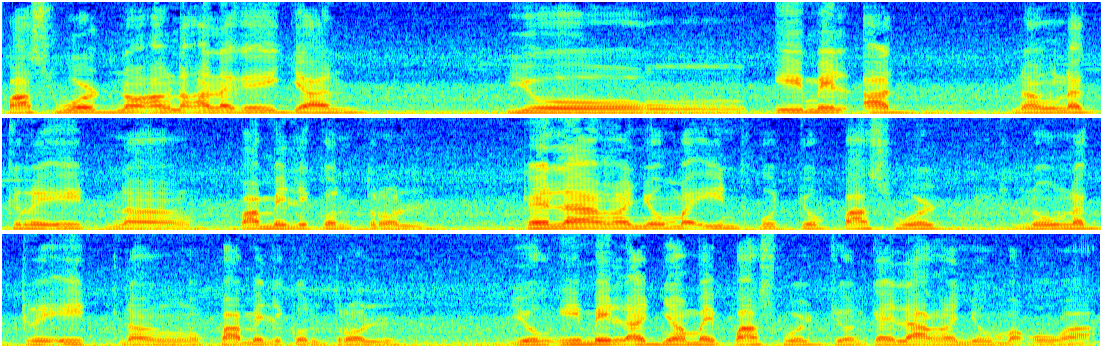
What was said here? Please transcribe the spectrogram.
password no? Ang nakalagay diyan yung email ad ng nag-create ng family control. Kailangan yung ma-input yung password nung nag-create ng family control. Yung email ad niya may password yon kailangan yung makuha.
